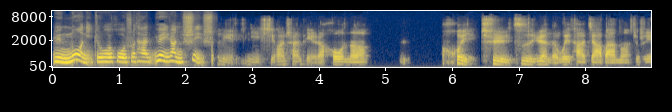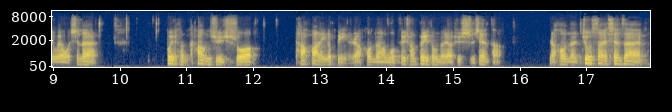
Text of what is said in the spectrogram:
允诺你，就会或者说他愿意让你试一试。你你喜欢产品，然后呢，会去自愿的为他加班吗？就是因为我现在会很抗拒说他画了一个饼，然后呢，我非常被动的要去实现它。然后呢，就算现在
